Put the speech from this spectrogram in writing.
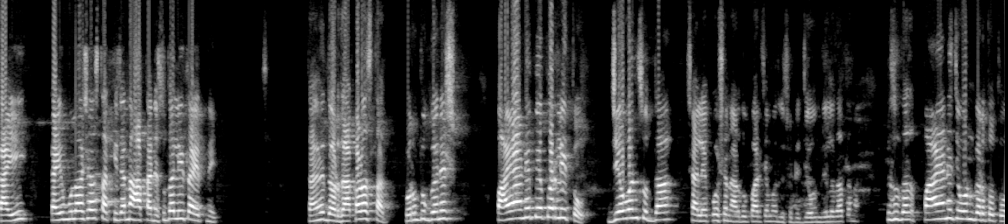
काही काही मुलं अशी असतात की ज्यांना हाताने सुद्धा लिहिता येत नाही. चांगले दडदाकड असतात. परंतु गणेश पायाने पेपर लिहितो. जेवण सुद्धा शालेय पोषण दुपारच्या मधली सुट्टी जेवण दिलं जातं ना. ते सुद्धा पायाने जेवण करतो तो.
